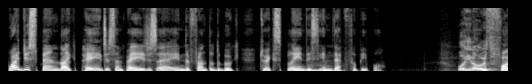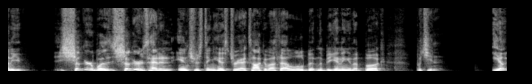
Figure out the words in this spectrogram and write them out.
Why do you spend like pages and pages uh, in the front of the book to explain this Mm. in depth for people? Well, you know, it's funny. Sugar was sugar's had an interesting history. I talk about that a little bit in the beginning of the book. But you, you know,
